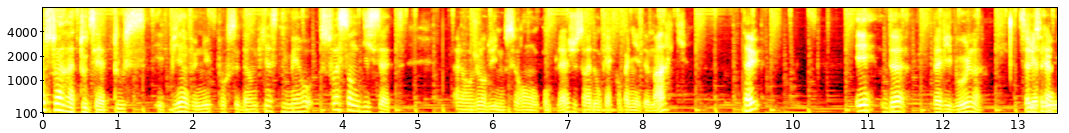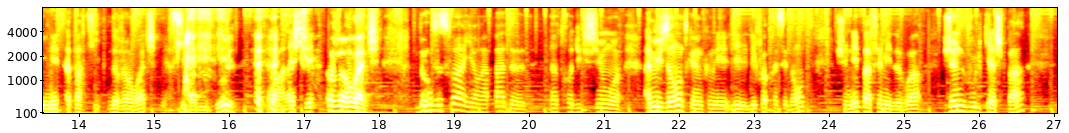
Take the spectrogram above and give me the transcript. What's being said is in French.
Bonsoir à toutes et à tous et bienvenue pour ce Downcast numéro 77. Alors aujourd'hui nous serons au complet, je serai donc accompagné de Marc. Salut Et de Baby Bull. Salut, qui a terminé sa partie d'Overwatch. Merci Baby Bull d'avoir lâché Overwatch. Donc ce soir il n'y aura pas d'introduction euh, amusante comme, les fois précédentes. Je n'ai pas fait mes devoirs, je ne vous le cache pas.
